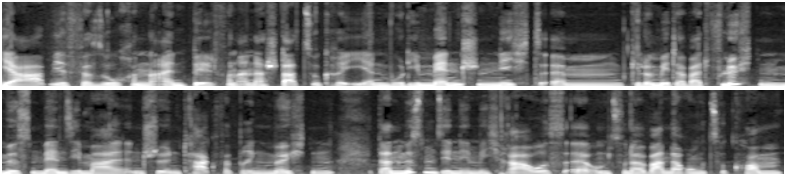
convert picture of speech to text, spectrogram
Ja, wir versuchen ein Bild von einer Stadt zu kreieren, wo die Menschen nicht ähm, kilometerweit flüchten müssen, wenn sie mal einen schönen Tag verbringen möchten. Dann müssen sie nämlich raus, äh, um zu einer Wanderung zu kommen.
